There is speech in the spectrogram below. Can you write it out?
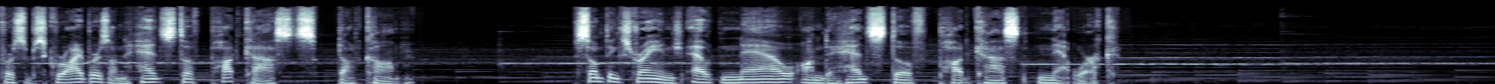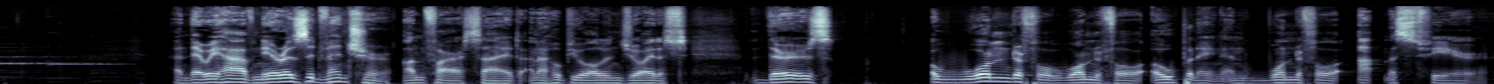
for subscribers on headstuffpodcasts.com. Something Strange out now on the Headstuff Podcast Network. And there we have Nera's adventure on Fireside, and I hope you all enjoyed it. There's a wonderful, wonderful opening and wonderful atmosphere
